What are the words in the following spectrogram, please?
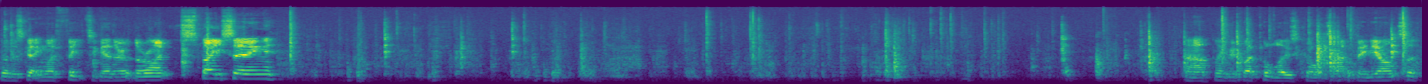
Just getting my feet together at the right spacing maybe if I pull those cords that would be the answer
